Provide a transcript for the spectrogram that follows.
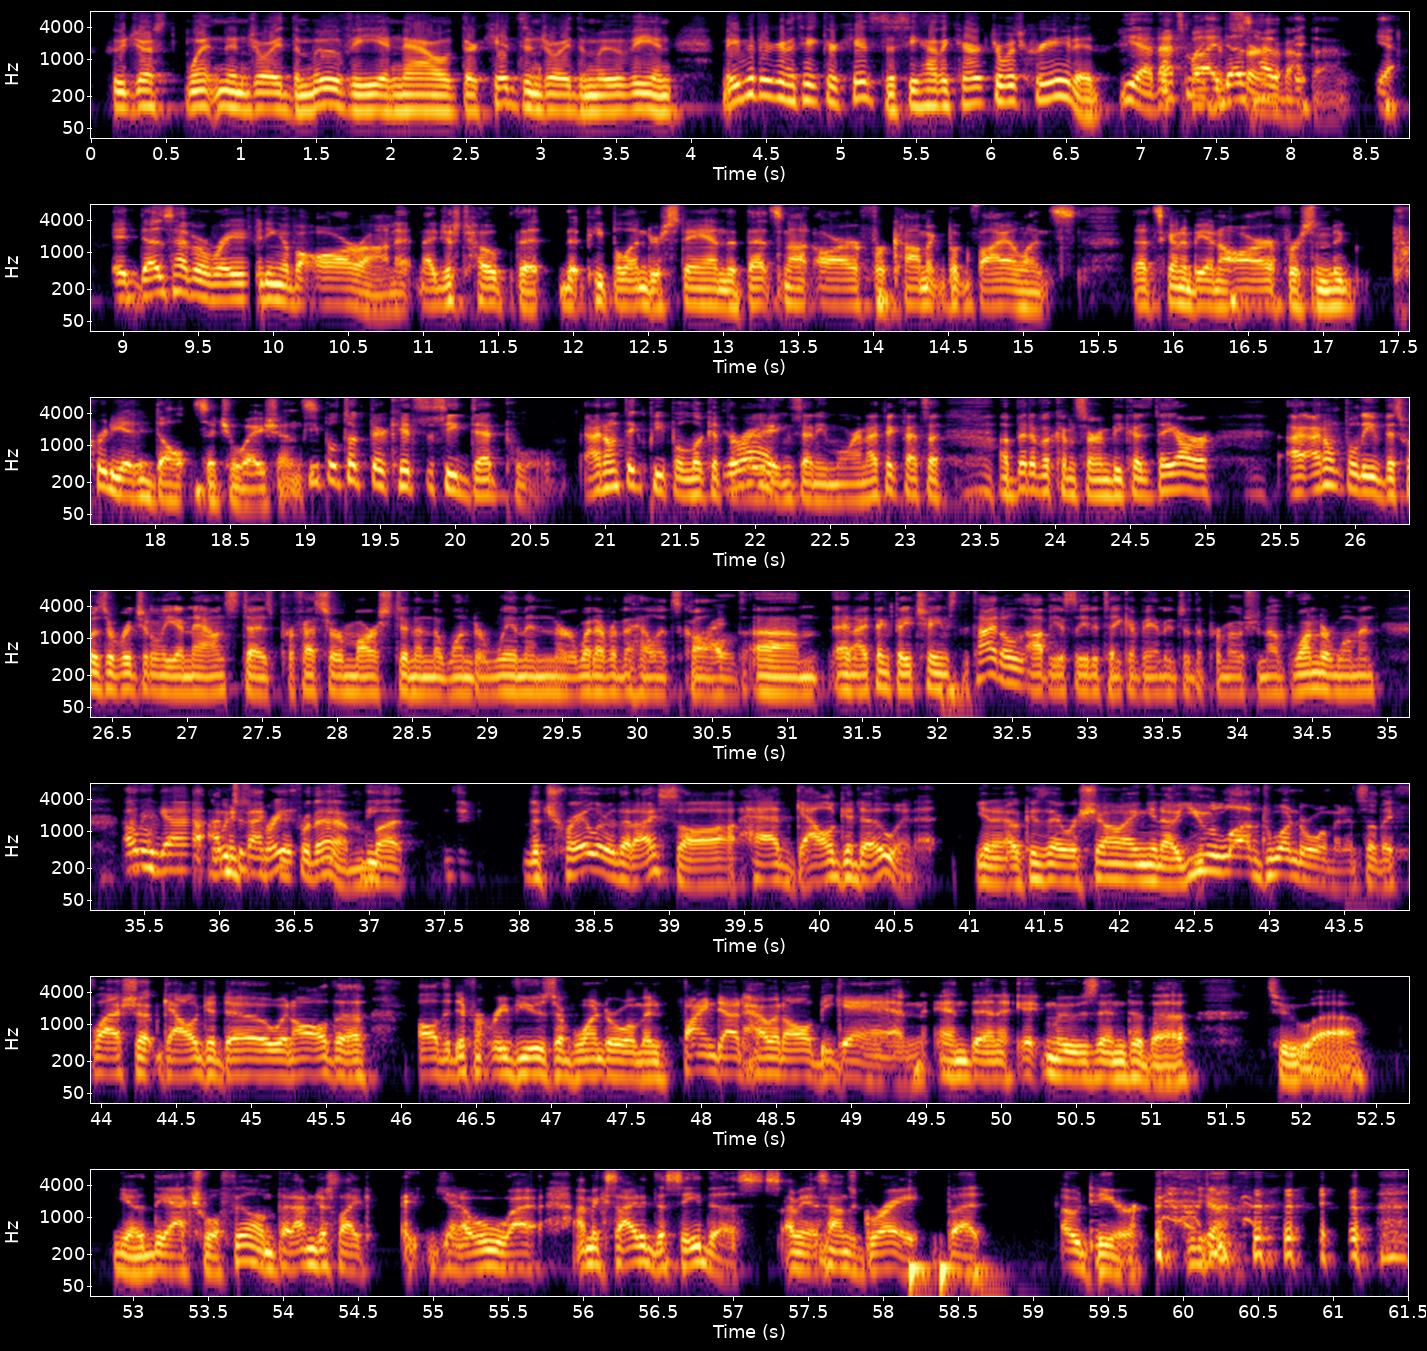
who just went and enjoyed the movie, and now their kids enjoyed the movie, and maybe they're going to take their kids to see how the character was created. yeah, that's my Well, does concern have- about it- that. Yeah, it does have a rating of R on it, and I just hope that that people understand that that's not R for comic book violence. That's going to be an R for some pretty adult situations. People took their kids to see Deadpool. I don't think people look at the right. ratings anymore, and I think that's a, a bit of a concern because they are. I, I don't believe this was originally announced as Professor Marston and the Wonder Women or whatever the hell it's called. Um, and I think they changed the title obviously to take advantage of the promotion of Wonder Woman, oh I mean, yeah, I mean, which in is great the- for them. the- but the trailer that I saw had Gal Gadot in it. You know, because they were showing, you know, you loved Wonder Woman, and so they flash up Gal Gadot and all the all the different reviews of Wonder Woman, find out how it all began, and then it, moves into the to uh, you know the actual film. But I'm just like, you know, I, I'm excited to see this. I mean, it sounds great, but oh dear. Yeah.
